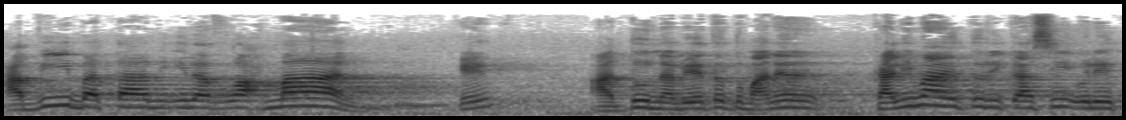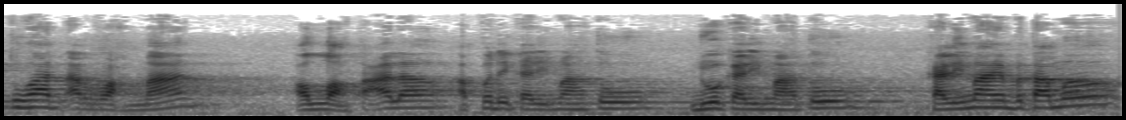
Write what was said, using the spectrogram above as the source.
habibatani ila rahman. Okey? Ah tu nabi kata tu maknanya kalimah itu dikasih oleh Tuhan Ar-Rahman. Allah Ta'ala apa dia kalimah tu? Dua kalimah tu. Kalimah yang pertama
